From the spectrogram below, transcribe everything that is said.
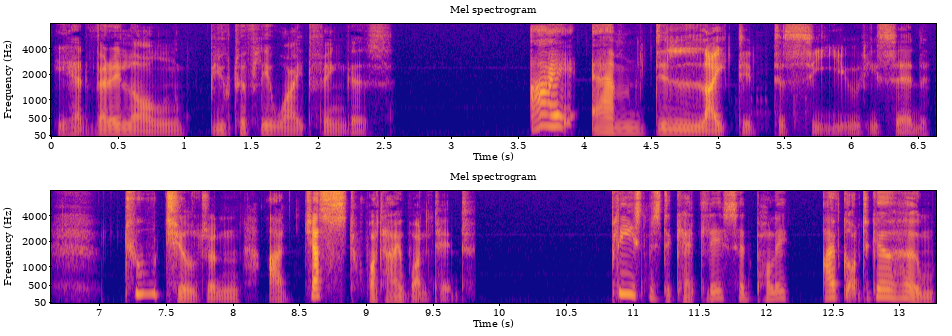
He had very long, beautifully white fingers. I am delighted to see you, he said. Two children are just what I wanted. Please, Mr. Ketterley, said Polly, I've got to go home.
